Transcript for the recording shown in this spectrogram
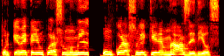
Porque ve que hay un corazón humilde, un corazón que quiere más de Dios.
